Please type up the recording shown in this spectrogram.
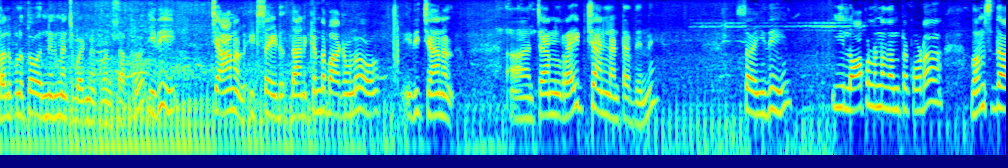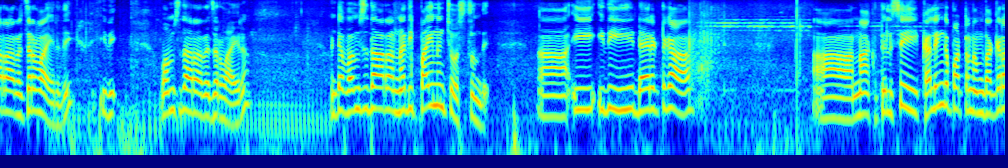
తలుపులతో నిర్మించబడినటువంటి షట్టర్. ఇది ఛానల్ ఇటు సైడ్ దాని కింద భాగంలో ఇది ఛానల్. ఛానల్ రైట్ ఛానల్ అంటారు దీన్ని. సో ఇది ఈ లోపల ఉన్నదంతా కూడా వంశధార రిజర్వాయర్ ఇది. ఇది వంశధార రిజర్వాయర్. అంటే వంశధార నది పైనుంచి వస్తుంది. ఈ ఇది డైరెక్ట్గా నాకు తెలిసి కళింగపట్టణం దగ్గర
